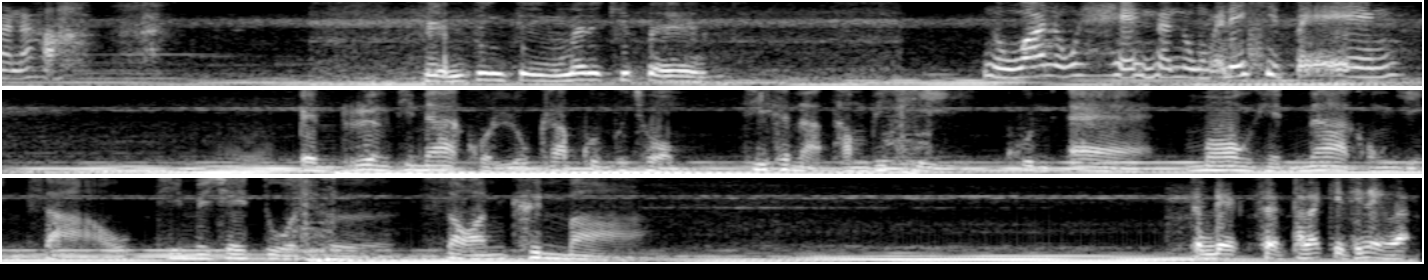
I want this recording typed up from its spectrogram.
มันนะคะ เห็นจริง ๆ ไม่ได้คิดไปเอง หนูว่าหนูเห็นนะหนูไม่ได้คิดไปเอง เป็นเรื่องที่น่าขนลุกครับคุณผู้ชม ที่ขณะทำพิธี คุณแอร์มองเห็นหน้าของหญิงสาวที่ไม่ใช่ตัวเธอซ้อนขึ้นมาเด็กๆเสร็จภารกิจที่หนึ่งแล้ว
